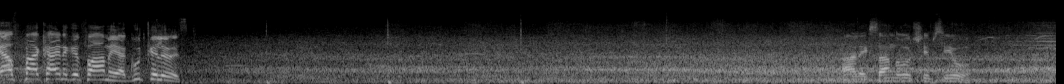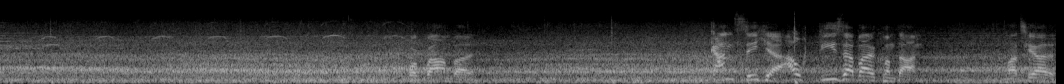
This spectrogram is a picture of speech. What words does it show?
Erstmal keine Gefahr mehr. Gut gelöst. Alexandro Chipsiu. Pogba am Ball. Ganz sicher, auch dieser Ball kommt an. Martial.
